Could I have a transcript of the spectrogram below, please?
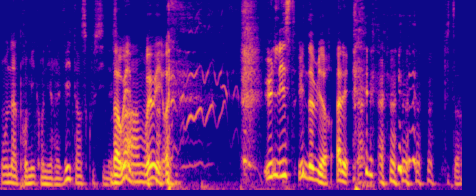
On a promis qu'on irait vite, hein, ce coup-ci. n'est-ce Bah oui, pas, hein, oui oui. ouais. une liste, une demi-heure. Allez. Putain.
